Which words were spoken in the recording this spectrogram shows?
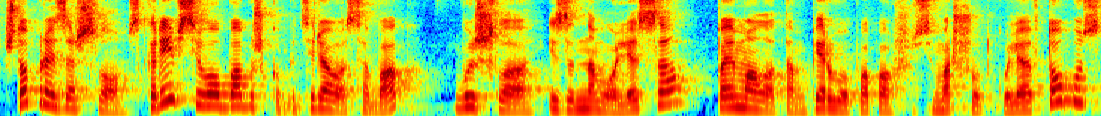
Что произошло? Скорее всего, бабушка потеряла собак, вышла из одного леса, поймала там первую попавшуюся маршрутку или автобус,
